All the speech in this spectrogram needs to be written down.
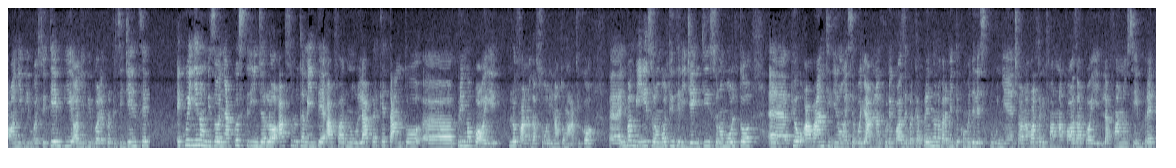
ogni bimbo ha i suoi tempi, ogni bimbo ha le proprie esigenze. E quindi non bisogna costringerlo assolutamente a far nulla perché tanto eh, prima o poi lo fanno da soli in automatico eh, i bambini sono molto intelligenti, sono molto eh, più avanti di noi se vogliamo in alcune cose perché apprendono veramente come delle spugne, cioè una volta che fanno una cosa poi la fanno sempre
